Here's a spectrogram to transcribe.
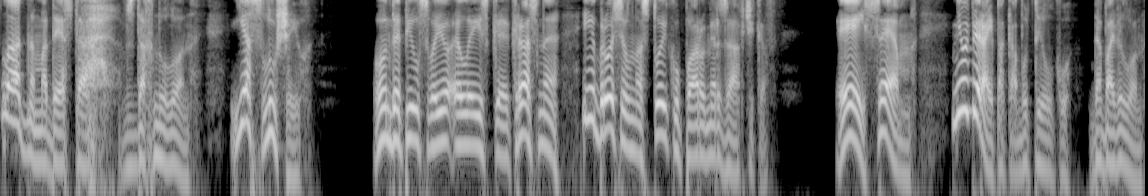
«Ладно, Модеста», — вздохнул он, — «я слушаю». Он допил свое элейское красное и бросил на стойку пару мерзавчиков. «Эй, Сэм, не убирай пока бутылку», — добавил он.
